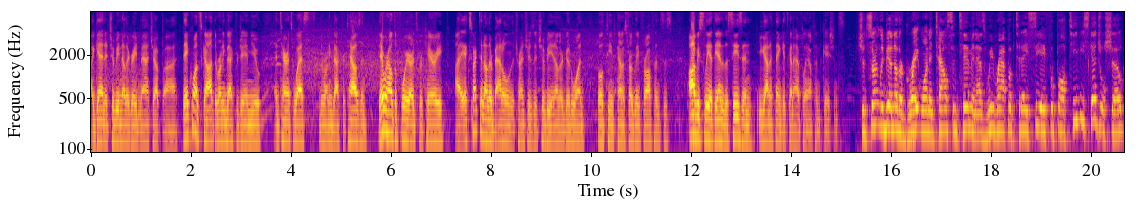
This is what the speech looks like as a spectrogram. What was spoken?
Again, it should be another great matchup. Uh, Daquan Scott, the running back for JMU, and Terrence West, the running back for Towson, they were held to four yards per carry. I expect another battle in the trenches. It should be another good one. Both teams kind of struggling for offenses. Obviously, at the end of the season, you got to think it's going to have playoff implications. Should certainly be another great one in Towson, Tim. And as we wrap up today's CAA Football TV schedule show,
